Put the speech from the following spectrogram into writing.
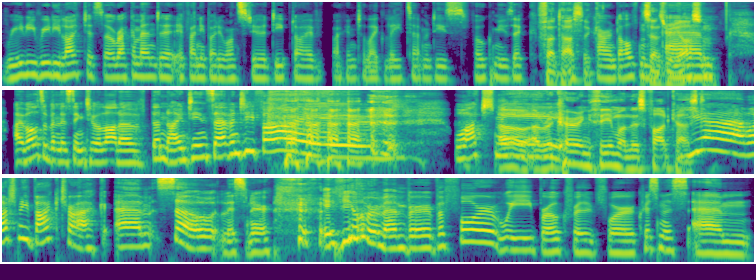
really, really liked it. So recommend it if anybody wants to do a deep dive back into like late seventies folk music. Fantastic. Karen Dalton. Sounds really awesome. I've also been listening to a lot of the 1975. watch me. Oh, a recurring theme on this podcast. Yeah, watch me backtrack. Um, so, listener, if you'll remember, before we broke for for Christmas, um,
